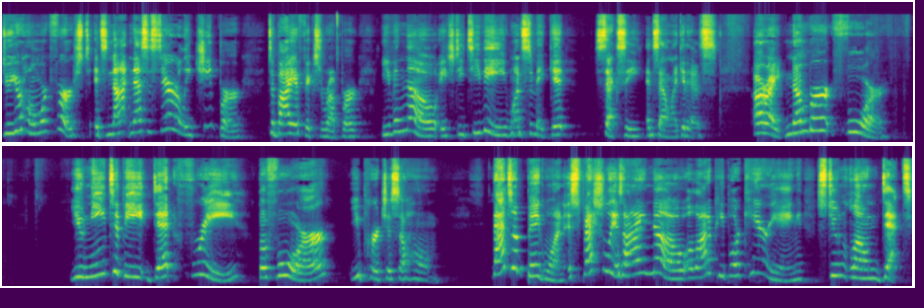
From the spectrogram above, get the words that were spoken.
do your homework first. It's not necessarily cheaper to buy a fixer upper, even though HGTV wants to make it sexy and sound like it is. All right, number four. You need to be debt free before you purchase a home. That's a big one, especially as I know a lot of people are carrying student loan debt.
